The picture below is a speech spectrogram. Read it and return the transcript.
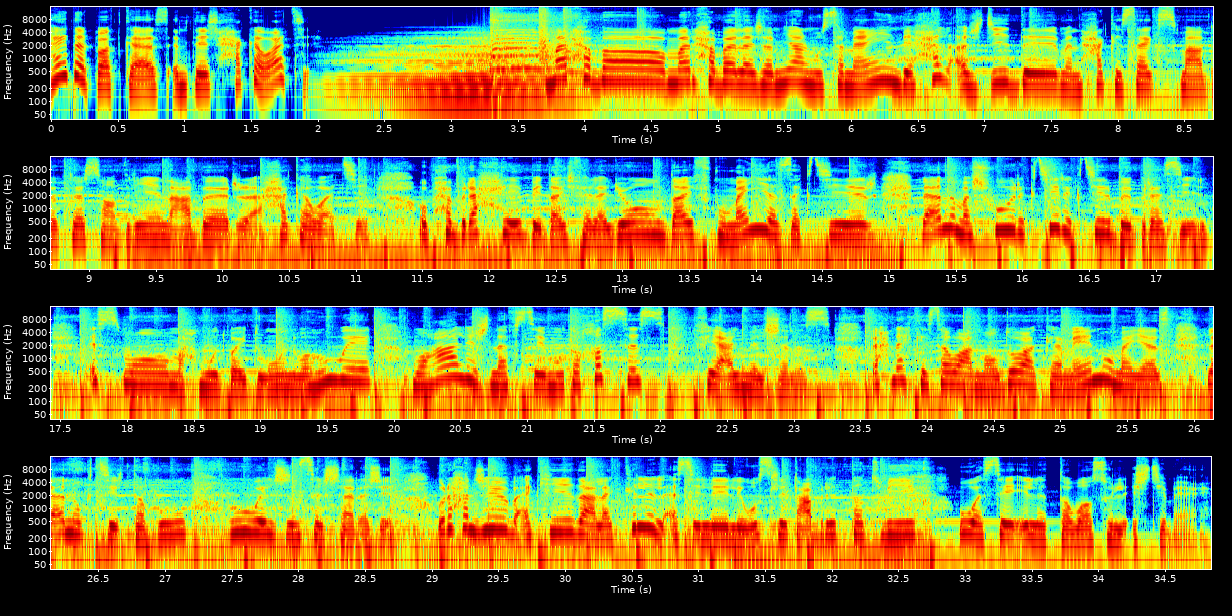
هيدا البودكاست إنتاج حكواتي. مرحبا مرحبا لجميع المستمعين بحلقة جديدة من حكي سكس مع دكتور ساندرين عبر حكواتي. وبحب رحب بضيفي لليوم ضيف مميز كتير لأنه مشهور كتير كتير بالبرازيل اسمه محمود بيدون وهو معالج نفسي متخصص في علم الجنس. رح نحكي سوا عن موضوع كمان مميز لأنه كتير تابو هو الجنس الشرجي. ورح نجاوب أكيد على كل الأسئلة اللي وصلت عبر التطبيق ووسائل التواصل الاجتماعي.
